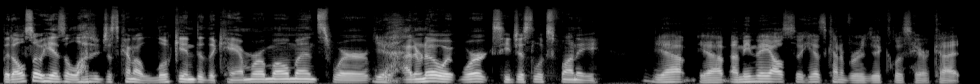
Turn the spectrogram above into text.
but also he has a lot of just kind of look into the camera moments where yeah I don't know it works he just looks funny Yeah, yeah. I mean, they also he has kind of a ridiculous haircut.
